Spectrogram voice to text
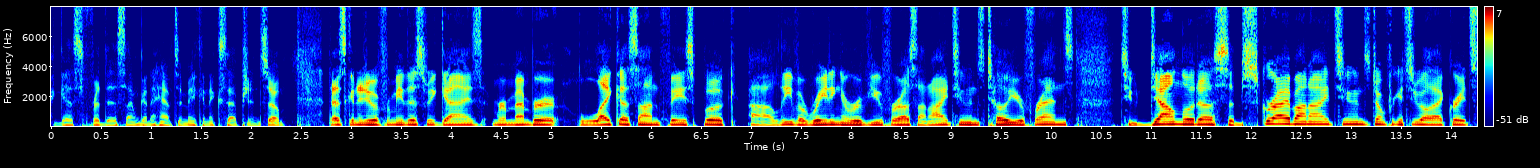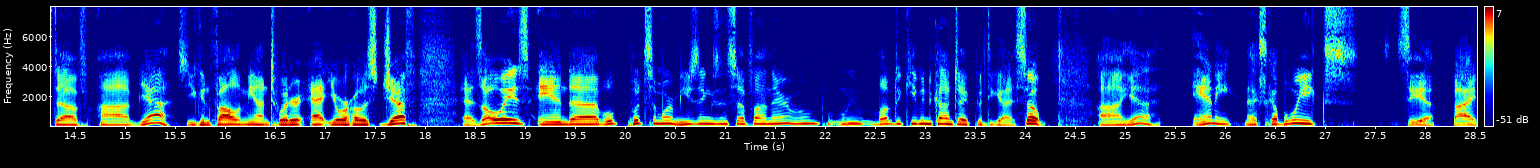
I guess for this I'm going to have to make an exception. So that's going to do it for me this week, guys. Remember, like us on Facebook, uh, leave a rating and review for us on iTunes, tell your friends to download us, subscribe on iTunes. Don't forget to do all that great stuff. Uh, yeah, so you can follow me on Twitter at your host Jeff, as always, and uh, we'll put some more musings and stuff on there. We'll, we love to keep in contact with you guys. So, uh, yeah, Annie, next couple weeks. See ya. Bye.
